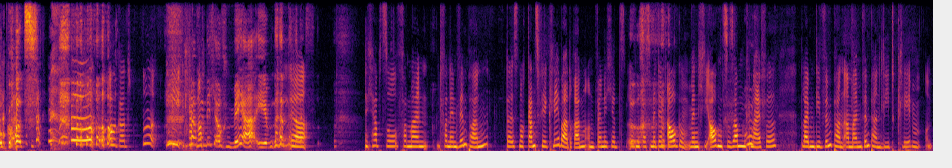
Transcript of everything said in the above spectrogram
Oh Gott. oh Gott. Ich habe noch nicht auf mehr Ebenen. Ja. Ich habe so von meinen, von den Wimpern, da ist noch ganz viel Kleber dran und wenn ich jetzt irgendwas mit den Augen, wenn ich die Augen zusammenkneife, bleiben die Wimpern an meinem Wimpernlid kleben und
